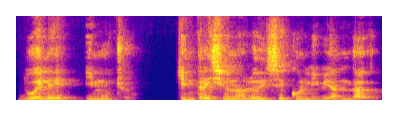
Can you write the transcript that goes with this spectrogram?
duele y mucho. Quien traicionó lo dice con liviandad,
